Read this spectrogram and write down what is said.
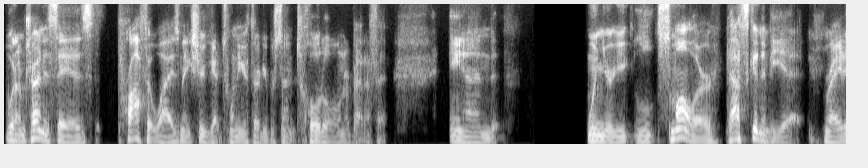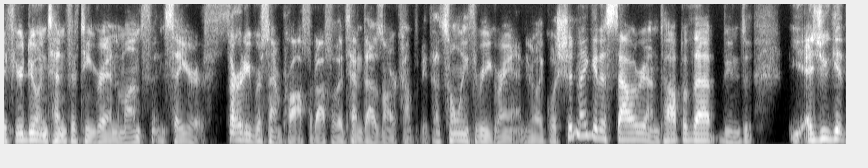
what i'm trying to say is profit wise make sure you get 20 or 30% total owner benefit. And when you're smaller, that's going to be it, right? If you're doing 10, 15 grand a month and say you're at 30% profit off of a $10,000 company, that's only three grand. You're like, well, shouldn't I get a salary on top of that? As you get,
